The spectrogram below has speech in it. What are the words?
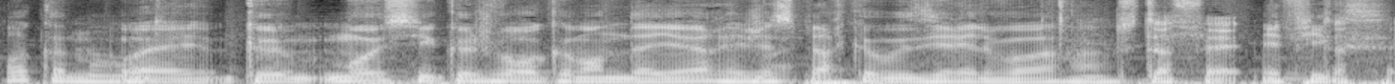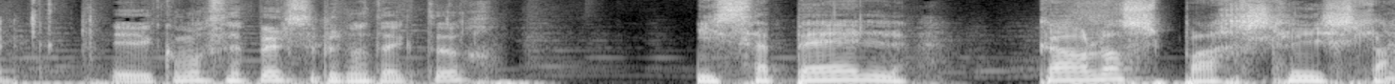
recommande. Ouais, que moi aussi que je vous recommande d'ailleurs et j'espère que vous irez le voir. Tout à fait. Et tout à fixe. fait. Et comment s'appelle ce grand acteur? Il s'appelle Carlos Parschlichla.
